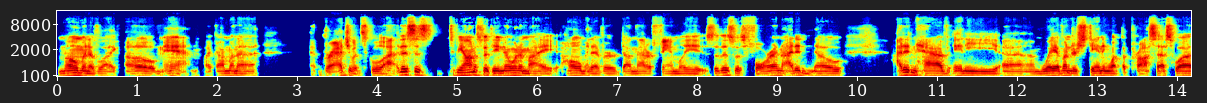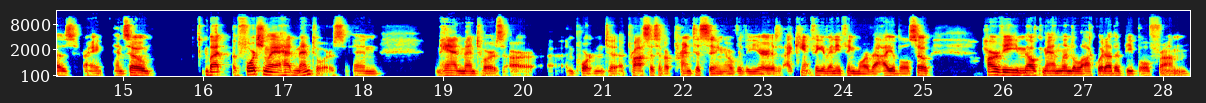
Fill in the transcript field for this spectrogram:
moment of like, oh man, like I'm going to, graduate school. I, this is, to be honest with you, no one in my home had ever done that or family. So this was foreign. I didn't know, I didn't have any um, way of understanding what the process was, right? And so, but fortunately, I had mentors, and man, mentors are important to a process of apprenticing over the years. I can't think of anything more valuable. So Harvey, Milkman, Linda Lockwood, other people from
